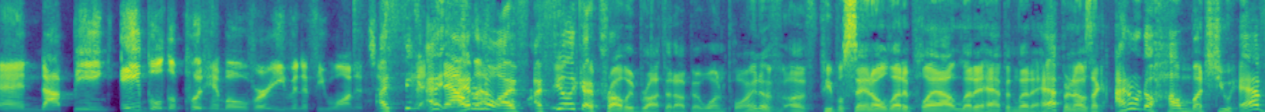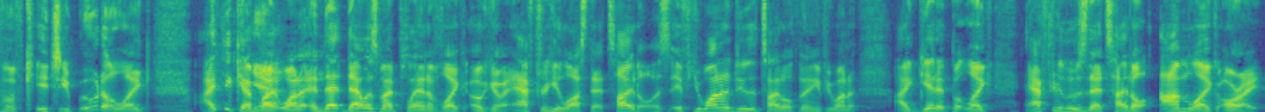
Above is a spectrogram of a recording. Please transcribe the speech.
and not being able to put him over even if he wanted to. I think I, I don't know. I, I feel like I probably brought that up at one point of, of people saying, "Oh, let it play out, let it happen, let it happen." And I was like, I don't know how much you have of Keiichi Muto. Like, I think I Yeah. might want to. And that that was my plan of like, okay, after he lost that title, if you want to do the title thing, if you want to, I get it. But like after you lose that title, I'm like, all right,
